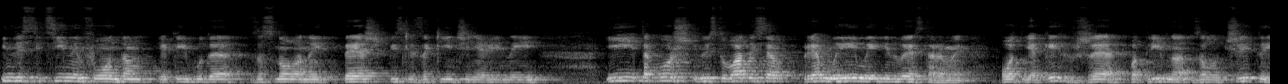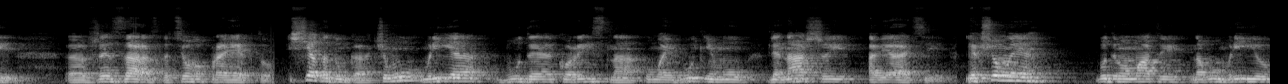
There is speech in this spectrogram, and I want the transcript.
Інвестиційним фондом, який буде заснований теж після закінчення війни, і також інвестуватися прямими інвесторами, от яких вже потрібно залучити вже зараз до цього проекту. Ще одна думка: чому мрія буде корисна у майбутньому для нашої авіації? Якщо ми будемо мати нову мрію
